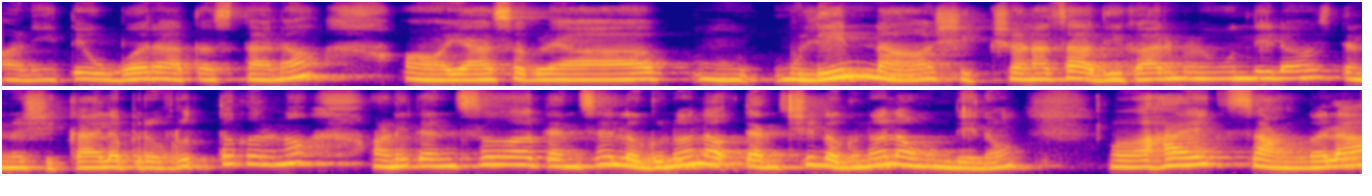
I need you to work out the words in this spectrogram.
आणि ते उभं राहत असताना या सगळ्या मुलींना शिक्षणाचा अधिकार मिळवून दिलं त्यांना शिकायला प्रवृत्त करणं आणि त्यांचं त्यांचे लग्न लाव त्यांची लग्न लावून देणं हा एक चांगला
